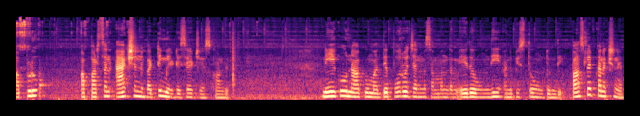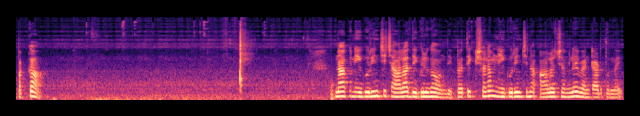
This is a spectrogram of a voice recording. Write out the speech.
అప్పుడు ఆ పర్సన్ యాక్షన్ని బట్టి మీరు డిసైడ్ చేసుకోండి. నీకు నాకు మధ్య పూర్వజన్మ సంబంధం ఏదో ఉంది అనిపిస్తూ ఉంటుంది. పాస్ట్ లైఫ్ కనెక్షనే పక్కా? నాకు నీ గురించి చాలా దిగులుగా ఉంది. ప్రతి క్షణం నీ గురించిన ఆలోచనలే వెంటాడుతున్నాయి.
